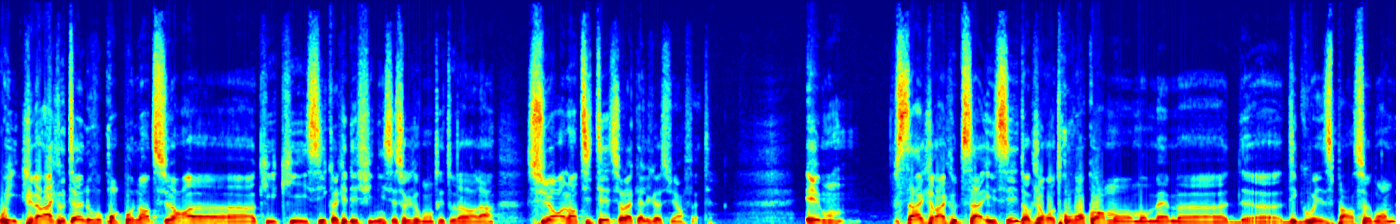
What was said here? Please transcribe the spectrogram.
Oui, je vais rajouter un nouveau component sur, euh, qui, est ici, que j'ai défini, c'est ce que je vous montrer tout à l'heure là, sur l'entité sur laquelle je suis en fait. Et ça, je rajoute ça ici, donc je retrouve encore mon, même euh, degrees par seconde.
